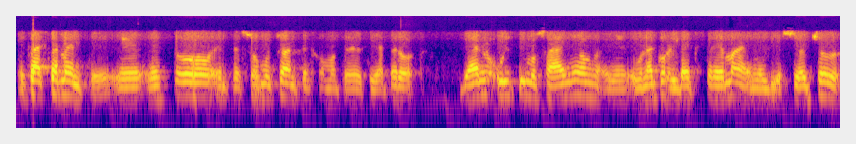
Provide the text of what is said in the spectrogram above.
Exactamente. Eh, esto empezó mucho antes, como te decía, pero ya en los últimos años, eh, una crueldad extrema en el 18,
